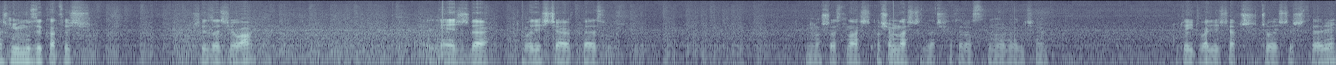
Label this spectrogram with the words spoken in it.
Aż mi muzyka coś się zacięła. Nieźle. 20 FPS-ów. No 16, 18 znaczy się teraz w tym momencie. Tutaj 23, 24.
